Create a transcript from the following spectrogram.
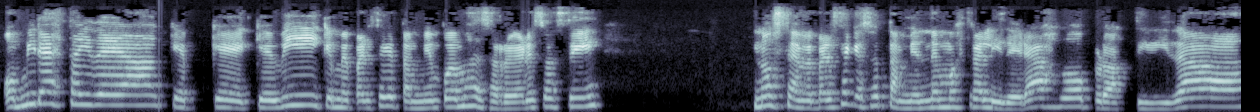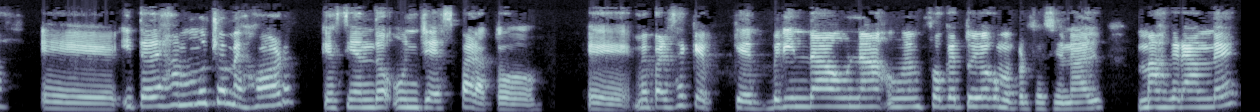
o mira esta idea que, que, vi, que me parece que también podemos desarrollar eso así. No sé, me parece que eso también demuestra liderazgo, proactividad, y te deja mucho mejor que siendo un yes para todo. Eh, me parece que, que brinda una, un enfoque tuyo como profesional más grande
